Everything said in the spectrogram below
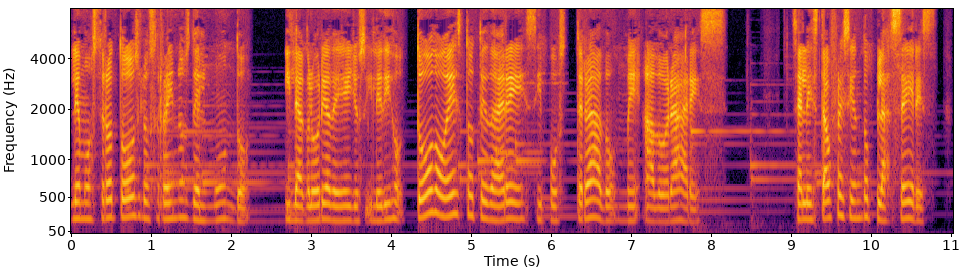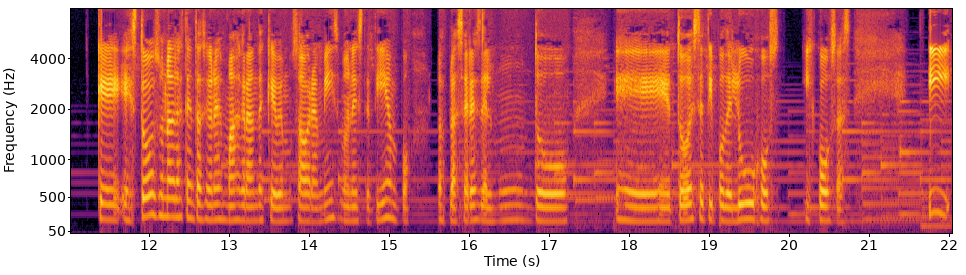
le mostró todos los reinos del mundo y la gloria de ellos y le dijo, todo esto te daré si postrado me adorares. Se le está ofreciendo placeres, que esto es una de las tentaciones más grandes que vemos ahora mismo en este tiempo, los placeres del mundo, eh, todo este tipo de lujos y cosas. Y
